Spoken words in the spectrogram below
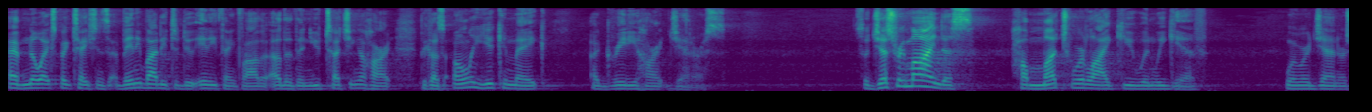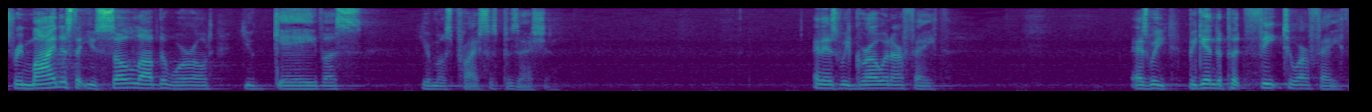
I have no expectations of anybody to do anything, Father, other than you touching a heart because only you can make a greedy heart generous. So just remind us how much we're like you when we give, when we're generous. Remind us that you so loved the world, you gave us your most priceless possession. And as we grow in our faith, as we begin to put feet to our faith,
